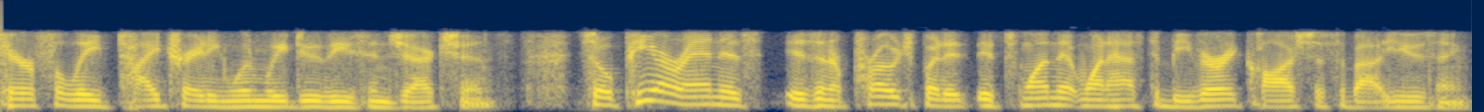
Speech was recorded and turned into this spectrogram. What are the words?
carefully titrating when we do these injections. So PRN is, is an approach, but it, it's one that one has to be very cautious about using.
